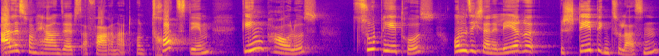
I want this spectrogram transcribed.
alles vom Herrn selbst erfahren hat. Und trotzdem ging Paulus zu Petrus, um sich seine Lehre bestätigen zu lassen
